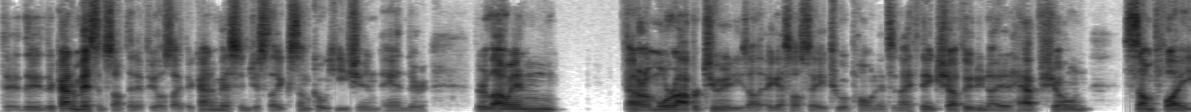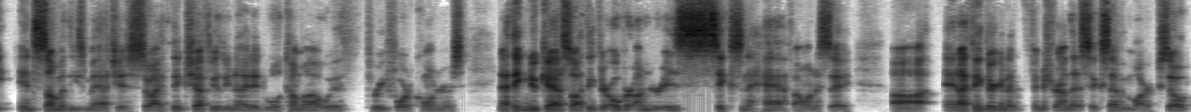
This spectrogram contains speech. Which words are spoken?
they're, they're, they're kind of missing something. It feels like they're kind of missing just like some cohesion, and they're they're allowing I don't know more opportunities. I guess I'll say to opponents, and I think Sheffield United have shown some fight in some of these matches. So I think Sheffield United will come out with three, four corners. And I think Newcastle, I think their over under is six and a half, I want to say. Uh, and I think they're going to finish around that six, seven mark. So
